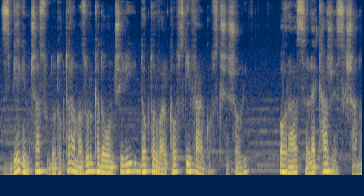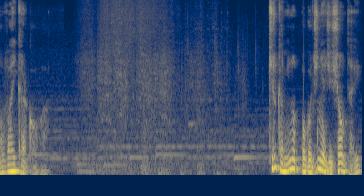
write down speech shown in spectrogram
Z biegiem czasu do doktora Mazurka dołączyli dr Walkowski i Franków z Krzeszowic oraz lekarze z Chrzanowa i Krakowa. Kilka minut po godzinie dziesiątej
